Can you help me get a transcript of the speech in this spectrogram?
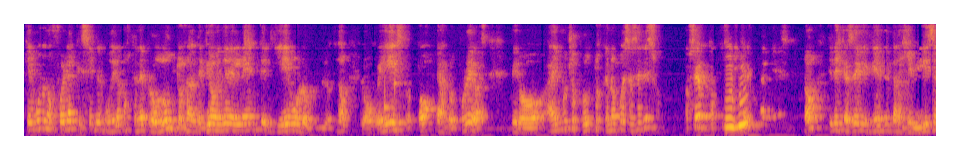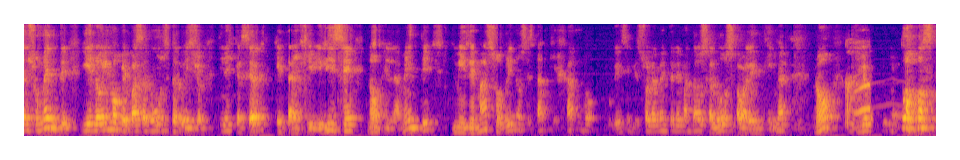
Qué bueno fuera que siempre pudiéramos tener productos, ¿no? te quiero vender el lente, llevo, lo, ¿no? lo ves, lo tocas, lo pruebas, pero hay muchos productos que no puedes hacer eso, ¿no es cierto? ¿no? Tienes que hacer que el cliente tangibilice en su mente. Y es lo mismo que pasa con un servicio. Tienes que hacer que tangibilice ¿no? en la mente. Mis demás sobrinos se están quejando porque dicen que solamente le he mandado saludos a Valentina, ¿no? yo a todos,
